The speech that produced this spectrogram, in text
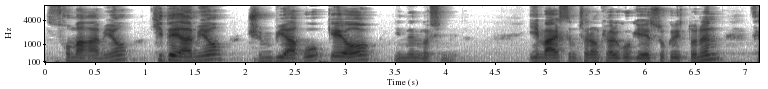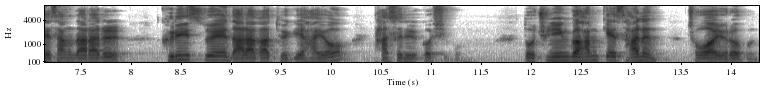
소망하며 기대하며 준비하고 깨어 있는 것입니다. 이 말씀처럼 결국 예수 그리스도는 세상 나라를 그리스도의 나라가 되게 하여 다스릴 것이고 또 주님과 함께 사는 저와 여러분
